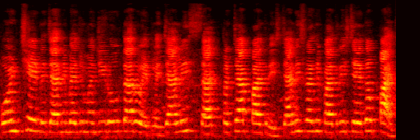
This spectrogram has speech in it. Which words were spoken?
પોઈન્ટ છે એટલે ચારની બાજુમાં જીરો ઉતારો એટલે ચાલીસ. સાત પચાસ પાંત્રીસ. ચાલીસમાંથી પાંત્રીસ જાય તો પાંચ.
